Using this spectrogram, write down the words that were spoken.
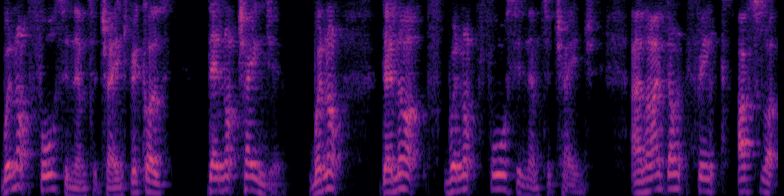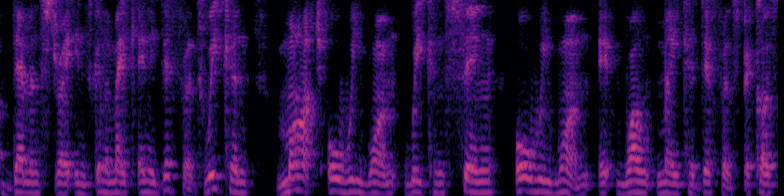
we're not forcing them to change because they're not changing. We're not, they're not, we're not forcing them to change. And I don't think us lot demonstrating is going to make any difference. We can march all we want, we can sing all we want. It won't make a difference because,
